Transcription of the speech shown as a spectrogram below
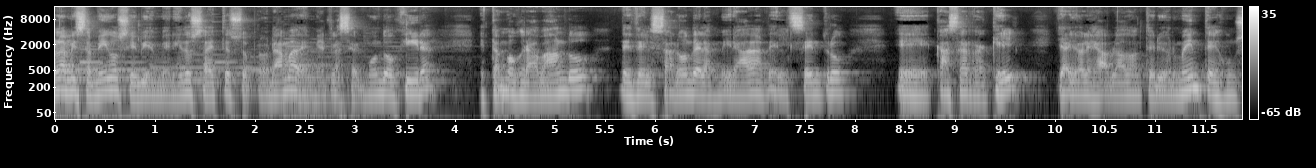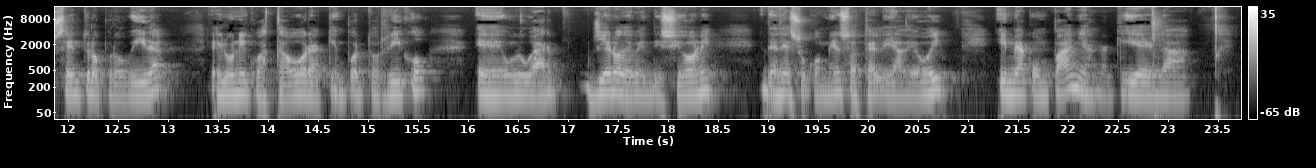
Hola mis amigos y bienvenidos a este su programa de Mientras el Mundo Gira. Estamos grabando desde el Salón de las Miradas del Centro eh, Casa Raquel. Ya yo les he hablado anteriormente, es un centro pro vida, el único hasta ahora aquí en Puerto Rico, eh, un lugar lleno de bendiciones desde su comienzo hasta el día de hoy. Y me acompañan aquí en la,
